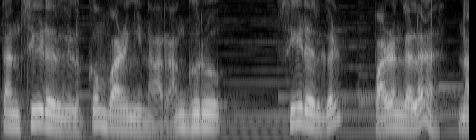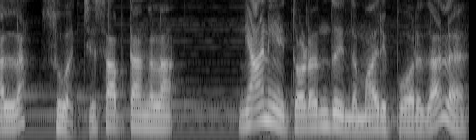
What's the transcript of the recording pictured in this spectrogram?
தன் சீடர்களுக்கும் வழங்கினாராம். குரு சீடர்கள் பழங்களை நல்லா சுவைச்சு சாப்பிட்டாங்களாம். ஞானியை தொடர்ந்து இந்த மாதிரி போறதால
